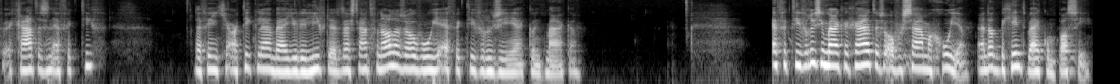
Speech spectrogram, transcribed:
gratis en effectief. Daar vind je artikelen bij jullie liefde. Daar staat van alles over hoe je effectief ruzie eh, kunt maken. Effectief ruzie maken gaat dus over samen groeien. En dat begint bij compassie.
